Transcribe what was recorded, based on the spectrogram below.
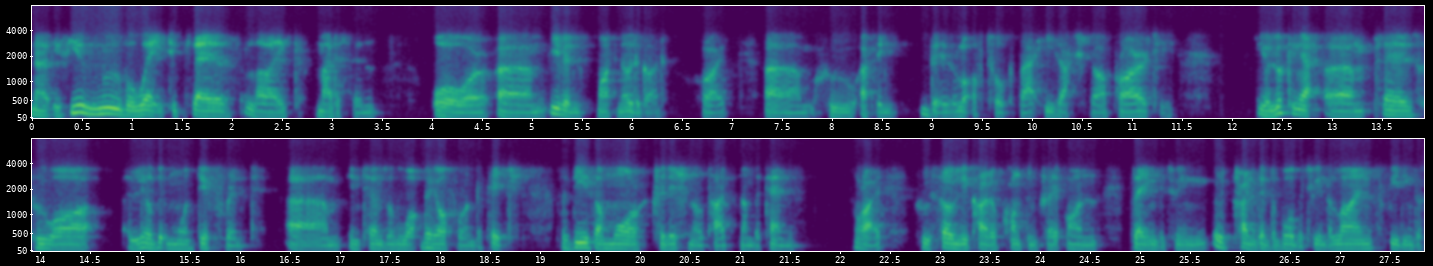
Now, if you move away to players like Maddison or um, even Martin Odegaard, right, um, who I think there's a lot of talk that he's actually our priority, you're looking at um, players who are a little bit more different um, in terms of what they offer on the pitch. So these are more traditional type number 10s, right? who solely kind of concentrate on playing between, trying to get the ball between the lines, feeding the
